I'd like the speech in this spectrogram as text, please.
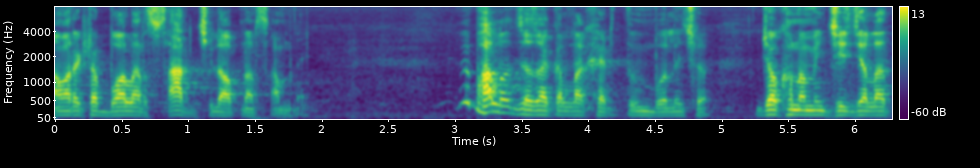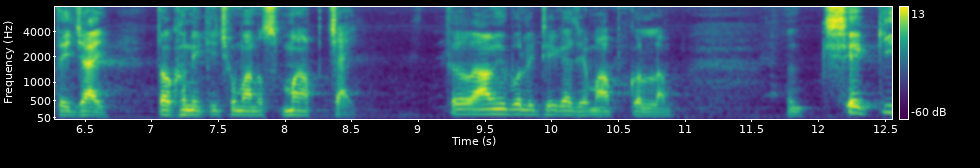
আমার একটা বলার স্বাদ ছিল আপনার সামনে। ভালো জাজাকাল্লা খায়ের তুমি বলেছ। যখন আমি যে জেলাতে যাই, তখনই কিছু মানুষ মাপ চাই তো আমি বলি, ঠিক আছে, মাপ করলাম। সে কি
